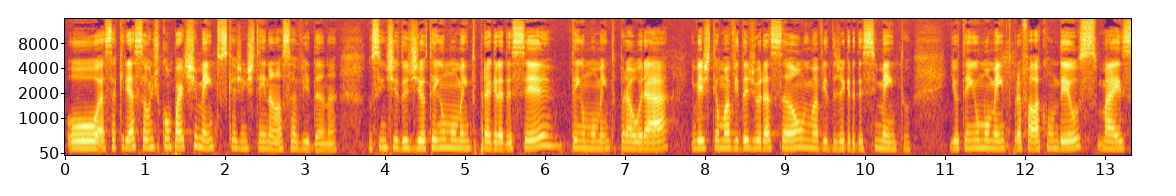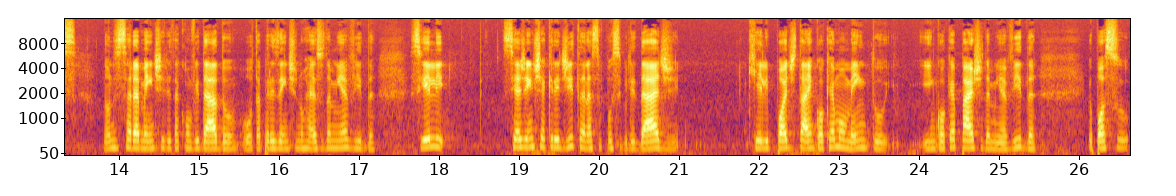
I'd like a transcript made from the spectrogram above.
Ou essa criação de compartimentos que a gente tem na nossa vida, né? No sentido de eu tenho um momento para agradecer, tenho um momento para orar, em vez de ter uma vida de oração e uma vida de agradecimento. E eu tenho um momento para falar com Deus, mas não necessariamente ele está convidado ou está presente no resto da minha vida. Se ele se a gente acredita nessa possibilidade que ele pode estar em qualquer momento e em qualquer parte da minha vida, eu posso,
